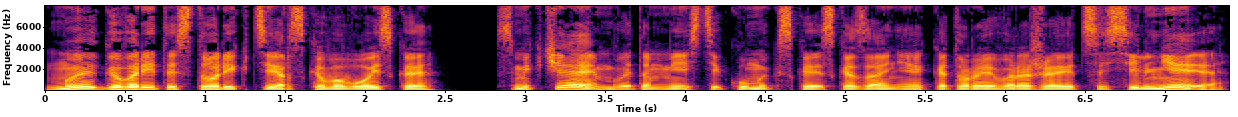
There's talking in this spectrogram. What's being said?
Мы, говорит историк Терского войска, смягчаем в этом месте кумыкское сказание, которое выражается сильнее,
